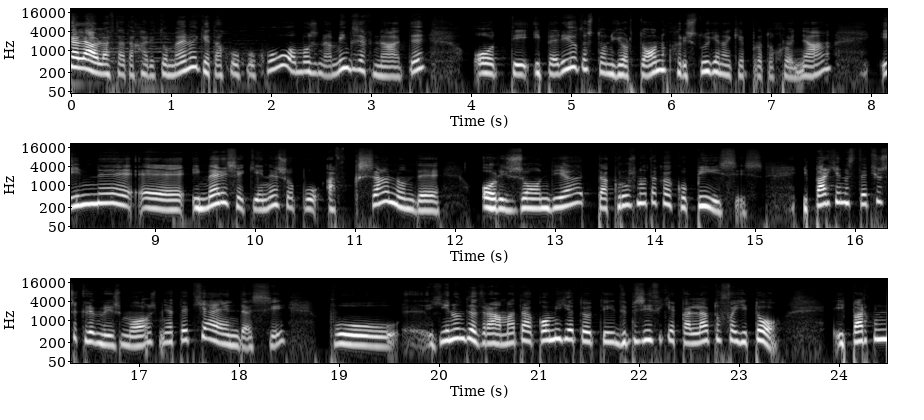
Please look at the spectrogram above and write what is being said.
Καλά όλα αυτά τα χαριτωμένα και τα χουχουχού, όμως να μην ξεχνάτε ότι η περίοδος των γιορτών, Χριστούγεννα και Πρωτοχρονιά, είναι ε, οι μέρες εκείνες όπου αυξάνονται οριζόντια τα κρούσματα κακοποίησης. Υπάρχει ένας τέτοιος εκκρεμισμός, μια τέτοια ένταση που ε, γίνονται δράματα ακόμη για το ότι δεν ψήθηκε καλά το φαγητό. Υπάρχουν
